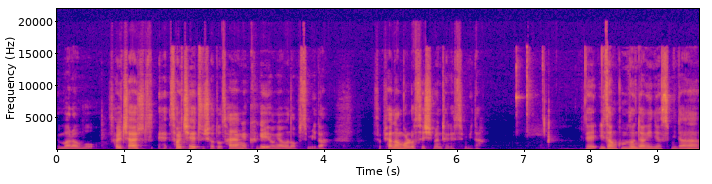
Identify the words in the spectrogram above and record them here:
웬만하면 뭐 설치할, 설치해 두셔도 사양에 크게 영향은 없습니다. 그래서 편한 걸로 쓰시면 되겠습니다. 네, 이상 검선장인이었습니다.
